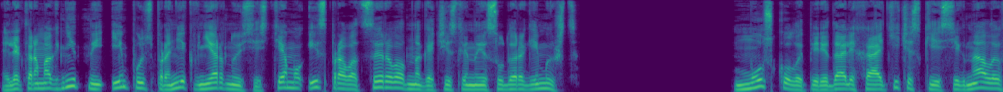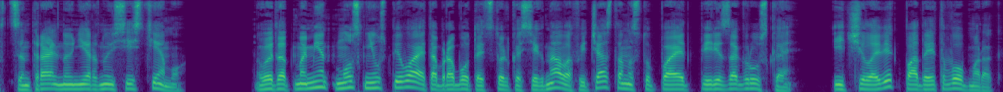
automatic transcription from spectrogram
Электромагнитный импульс проник в нервную систему и спровоцировал многочисленные судороги мышц. Мускулы передали хаотические сигналы в центральную нервную систему. В этот момент мозг не успевает обработать столько сигналов и часто наступает перезагрузка, и человек падает в обморок.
